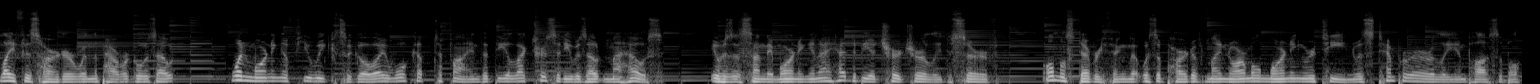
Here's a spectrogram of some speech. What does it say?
Life is harder when the power goes out. One morning a few weeks ago, I woke up to find that the electricity was out in my house. It was a Sunday morning, and I had to be at church early to serve. Almost everything that was a part of my normal morning routine was temporarily impossible.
